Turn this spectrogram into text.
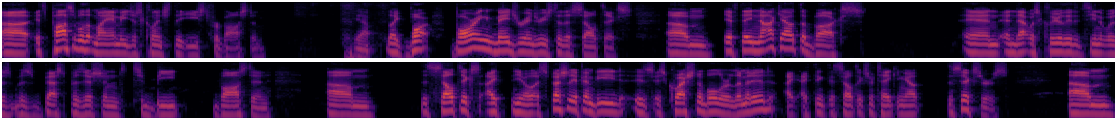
Uh, it's possible that Miami just clinched the East for Boston. Yeah. Like bar, barring major injuries to the Celtics, um, if they knock out the Bucks, and and that was clearly the team that was was best positioned to beat Boston. Um, the Celtics, I you know, especially if Embiid is is questionable or limited, I, I think the Celtics are taking out the Sixers. Um,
